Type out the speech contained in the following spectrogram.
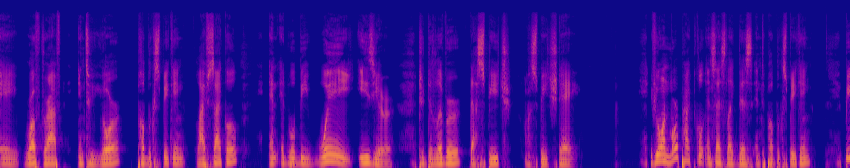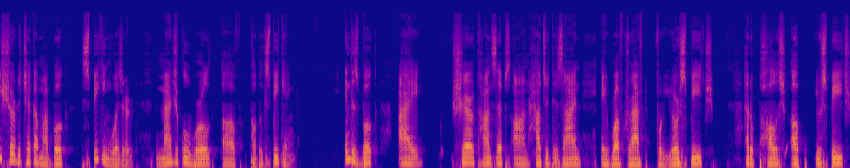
a rough draft into your public speaking life cycle, and it will be way easier to deliver that speech on speech day. If you want more practical insights like this into public speaking, be sure to check out my book, Speaking Wizard The Magical World of Public Speaking. In this book, I share concepts on how to design a rough draft for your speech, how to polish up your speech,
